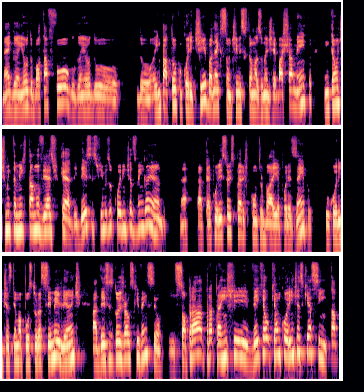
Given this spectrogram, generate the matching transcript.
Né? Ganhou do Botafogo, ganhou do, do empatou com o Coritiba, né? Que são times que estão na zona de rebaixamento. Então, é um time também que está no viés de queda. E desses times, o Corinthians vem ganhando. Né? Até por isso eu espero que contra o Bahia, por exemplo, o Corinthians tenha uma postura semelhante a desses dois jogos que venceu. E só para a gente ver que é, que é um Corinthians que, assim, tá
